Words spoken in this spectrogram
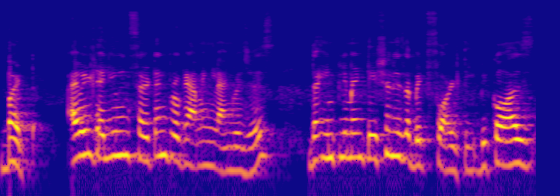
But I will tell you in certain programming languages, the implementation is a bit faulty because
